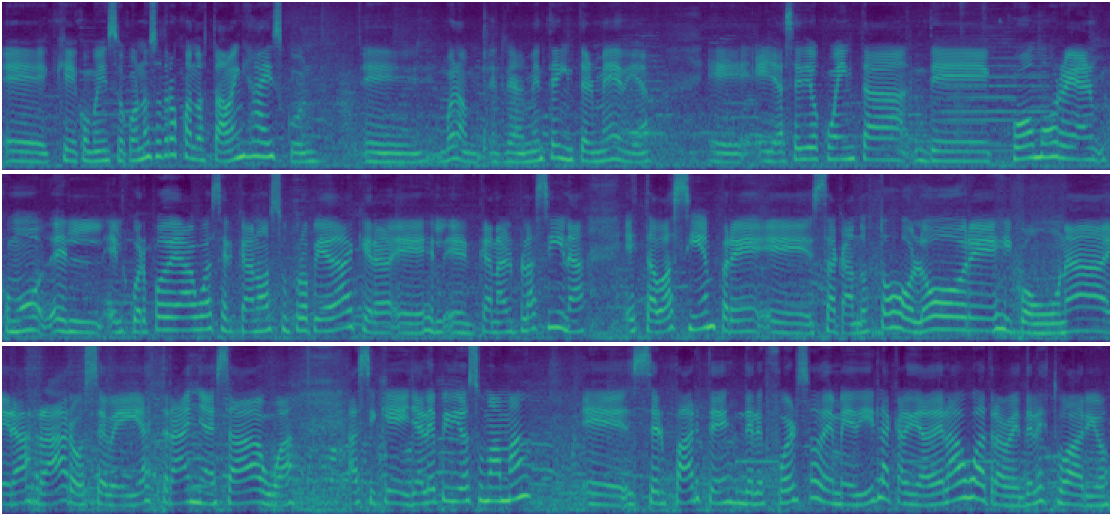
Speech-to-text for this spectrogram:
eh, que comenzó con nosotros cuando estaba en high school, eh, bueno, realmente intermedia. Eh, ella se dio cuenta de cómo, el, cuerpo de agua cercano a su propiedad, que era el, canal Placina, estaba siempre sacando estos olores y con una, era raro, se veía extraña esa agua. Así que ella le pidió a su mamá eh, ser parte del esfuerzo de medir la calidad del agua a través del estuario.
